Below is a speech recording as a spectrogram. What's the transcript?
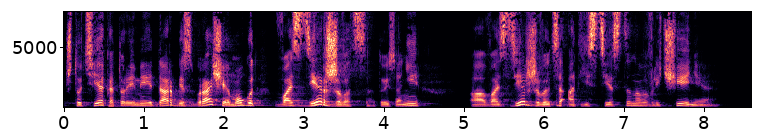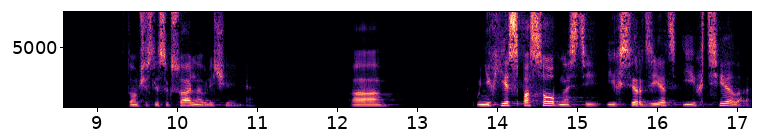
что те, которые имеют дар безбрачия, могут воздерживаться, то есть они а, воздерживаются от естественного влечения – в том числе сексуальное влечение. А, у них есть способности их сердец и их тела.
